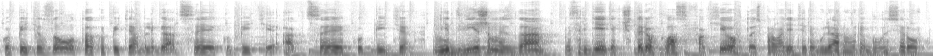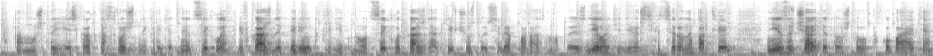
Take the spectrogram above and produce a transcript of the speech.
Купите золото, купите облигации, купите акции, купите недвижимость. Да. Среди этих четырех классов активов, то есть проводите регулярную ребалансировку, потому что есть краткосрочные кредитные циклы, и в каждый период кредитного цикла каждый актив чувствует себя по-разному. То есть делайте диверсифицированный портфель, не изучайте то, что вы покупаете,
